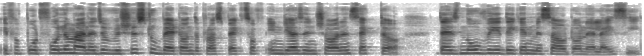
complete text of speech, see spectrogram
If a portfolio manager wishes to bet on the prospects of India's insurance sector, there's no way they can miss out on LIC.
